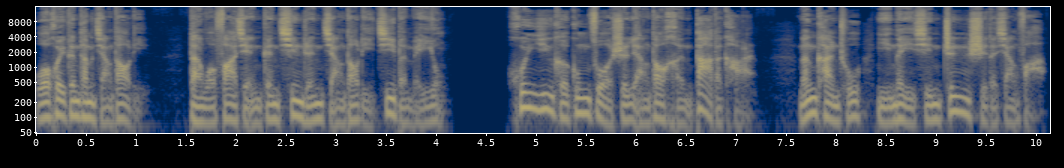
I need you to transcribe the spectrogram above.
我会跟他们讲道理，但我发现跟亲人讲道理基本没用。婚姻和工作是两道很大的坎儿，能看出你内心真实的想法。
